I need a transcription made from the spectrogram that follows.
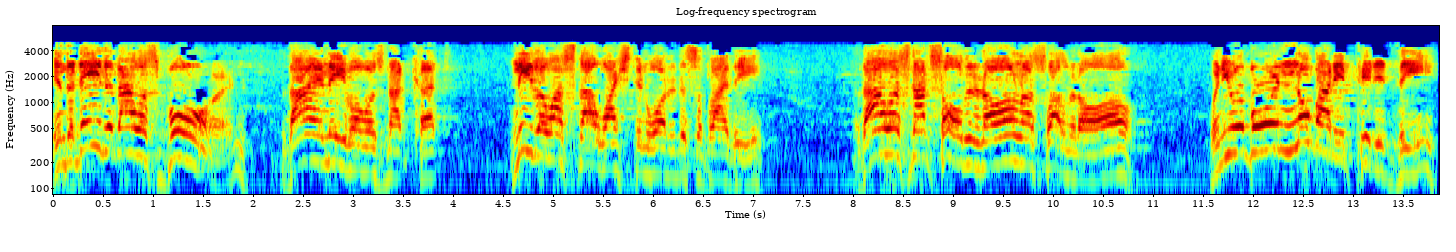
in the day that thou wast born, thy navel was not cut, neither wast thou washed in water to supply thee. Thou wast not salted at all, nor swallowed at all. When you were born, nobody pitied thee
